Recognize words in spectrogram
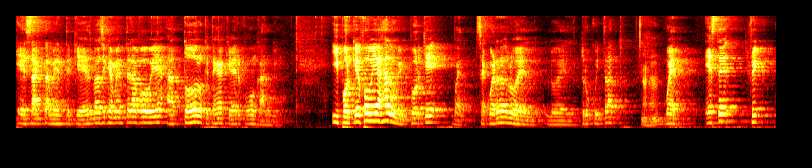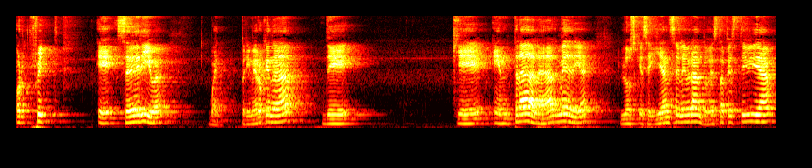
Exactamente, que es básicamente la fobia a todo lo que tenga que ver con Halloween. ¿Y por qué fobia a Halloween? Porque, bueno, ¿se acuerdan lo del, lo del truco y trato? Ajá. Bueno, este trick or treat eh, se deriva, bueno, primero que nada, de que entrada la Edad Media, los que seguían celebrando esta festividad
